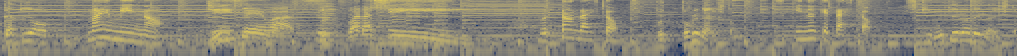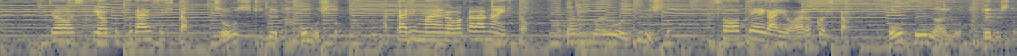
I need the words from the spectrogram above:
深きよまゆみんの人生は素晴らしい。ぶっ飛んだ人。ぶっ飛べない人。突き抜けた人。突き抜けられない人。常識を覆す人。常識で囲む人。当たり前がわからない人。当たり前を生きる人。想定外を歩く人。想定内を立てる人。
